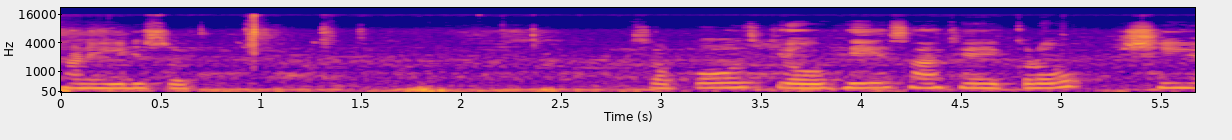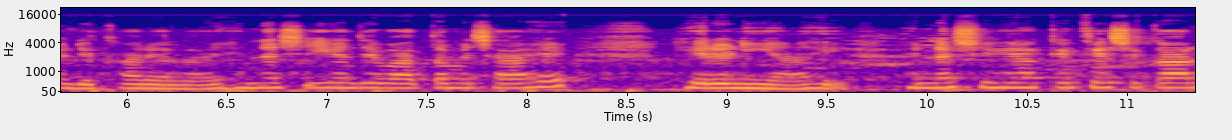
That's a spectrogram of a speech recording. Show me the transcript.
हाणे हीउ ॾिसो। सपोज़ कयो, हे असांखे हिकिड़ो डेखारियल ॾेखारियल आहे। हिन शींहं जे वात में छा हिरणी आहे। हिन शींहं कंहिंखे शिकार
